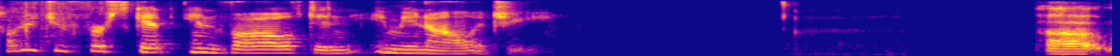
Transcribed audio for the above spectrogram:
how did you first get involved in immunology? Uh,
